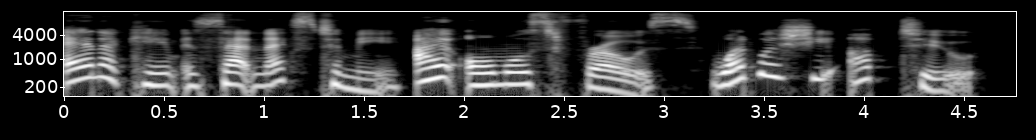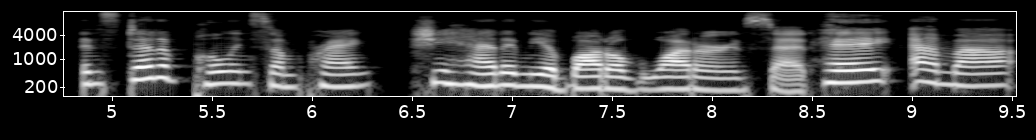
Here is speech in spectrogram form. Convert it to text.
Anna came and sat next to me. I almost froze. What was she up to? Instead of pulling some prank, she handed me a bottle of water and said, Hey, Emma,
